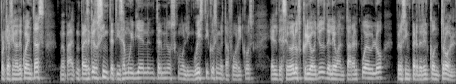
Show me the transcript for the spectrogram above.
Porque al final de cuentas me, parece que eso sintetiza muy bien en términos como lingüísticos y metafóricos el deseo de los criollos de levantar al pueblo pero sin perder el control.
